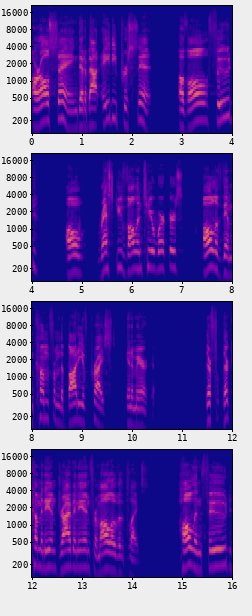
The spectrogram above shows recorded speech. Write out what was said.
are all saying that about 80% of all food, all rescue volunteer workers, all of them come from the body of Christ in America. They're, they're coming in, driving in from all over the place, hauling food,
